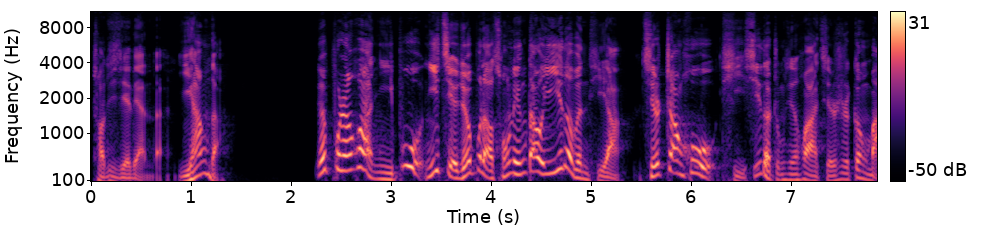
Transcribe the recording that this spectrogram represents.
超级节点的，一样的。因为不然话，你不你解决不了从零到一的问题啊。其实账户体系的中心化其实是更麻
